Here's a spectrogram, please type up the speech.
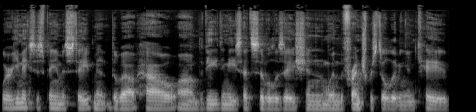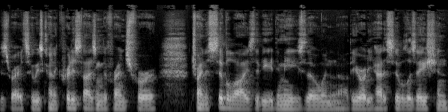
where he makes this famous statement about how um, the Vietnamese had civilization when the French were still living in caves, right? So he's kind of criticizing the French for trying to civilize the Vietnamese, though, when uh, they already had a civilization.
